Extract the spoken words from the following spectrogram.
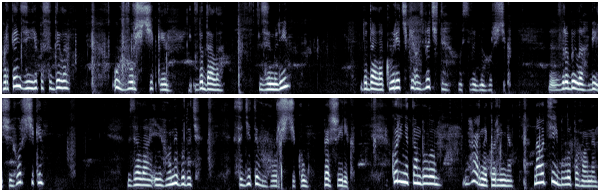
Гортензії я посадила у горщики. Додала землі, додала курячки. Ось бачите, ось видно горщик. Е, Зробила більші горщики, взяла, і вони будуть сидіти в горщику перший рік. Коріння там було гарне коріння. На оцій було погане.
